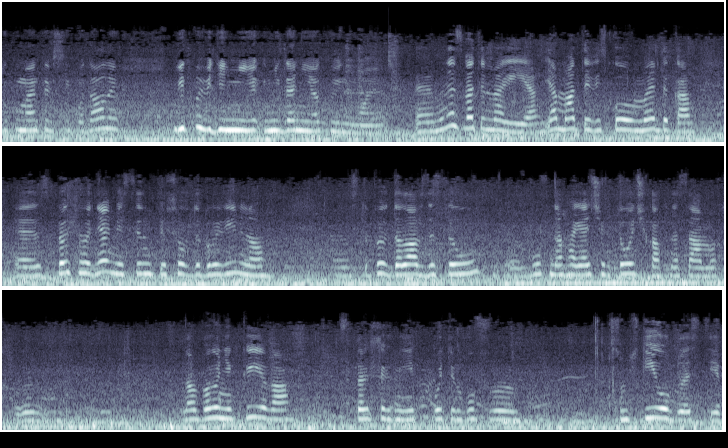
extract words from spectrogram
документи всі подали. Відповіді ні, ніде ніякої немає. Е, Мене звати Марія, я мати військового медика. Е, З першого дня мій син пішов добровільно, е, вступив до лав ЗСУ, е, був на гарячих точках на самих е, на обороні Києва з перших днів, потім був е, в Сумській області.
